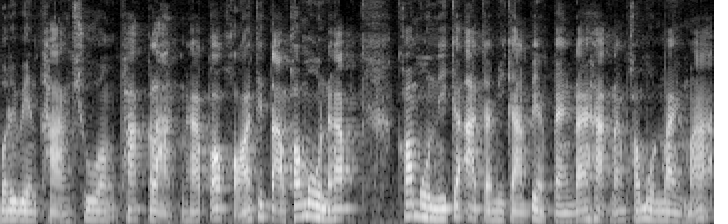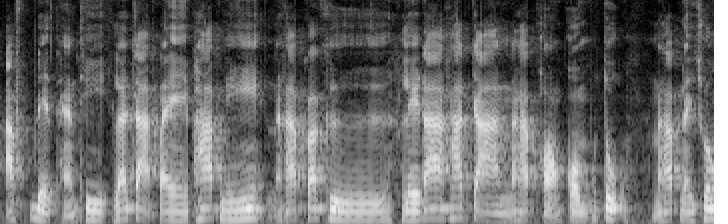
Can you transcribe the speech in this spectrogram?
บริเวณทางช่วงภาคกลางนะครับ ก็ขอให้ติดตามข้อมูลนะครับ ข้อมูลนี้ก็อาจจะมีการเปลี่ยนแปลงได้หากนำข้อมูลใหม่มาอัปเดตแทนที่ และจากในภาพนี้นะครับก็คือเรดาร์คาดการณ์นะครับของกรมอุตุนะครับในช่วง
